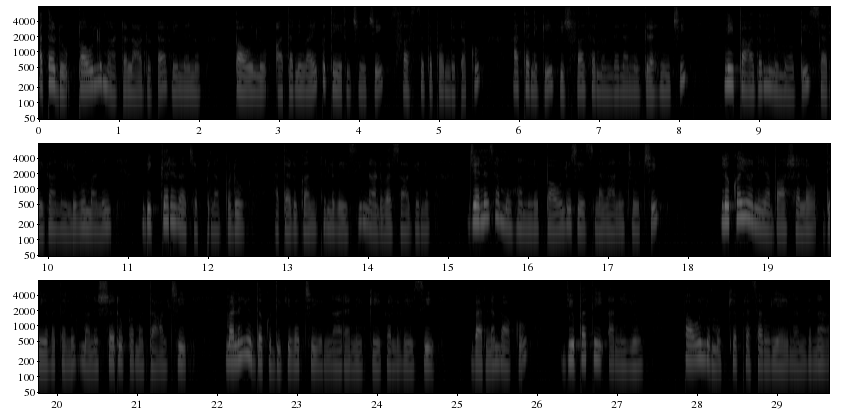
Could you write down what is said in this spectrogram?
అతడు పౌలు మాటలాడుట వినెను. పౌలు అతని వైపు తేరి చూచి స్వస్థత పొందుటకు అతనికి విశ్వాసముండెనని గ్రహించి నీ పాదములు మోపి సరిగా నిలువుమని బిగ్గరగా చెప్పినప్పుడు అతడు గంతులు వేసి నడవసాగాను. జనసమూహంలో పౌలు చేసిన దాన్ని చూచి లుకయోనియ భాషలో దేవతలు మనుష్య రూపము తాల్చి మన యుద్ధకు దిగివచ్చి ఉన్నారని కేకలు వేసి బర్నబాకు ద్యుపతి అనియు పౌలు ముఖ్య ప్రసంగి అయినందున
